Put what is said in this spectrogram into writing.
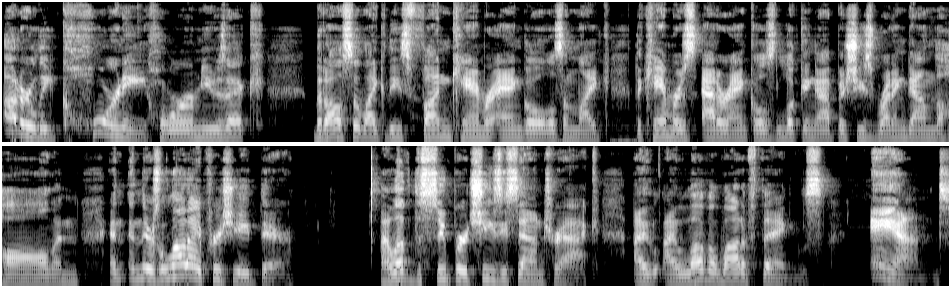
utterly corny horror music but also like these fun camera angles and like the camera's at her ankles looking up as she's running down the hall and and and there's a lot I appreciate there. I love the super cheesy soundtrack. I I love a lot of things. And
